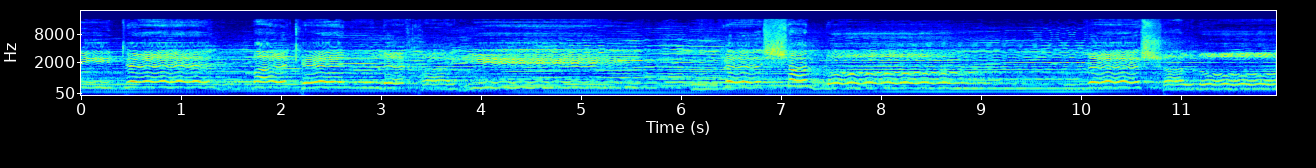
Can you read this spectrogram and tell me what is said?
Hamidem Malkenu לשלום.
